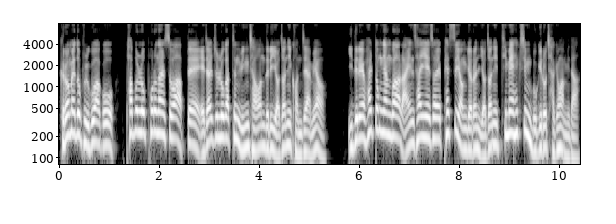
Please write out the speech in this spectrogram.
그럼에도 불구하고 파블로 포르날스와 앞대 에잘줄로 같은 윙 자원들이 여전히 건재하며 이들의 활동량과 라인 사이에서의 패스 연결은 여전히 팀의 핵심 무기로 작용합니다.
